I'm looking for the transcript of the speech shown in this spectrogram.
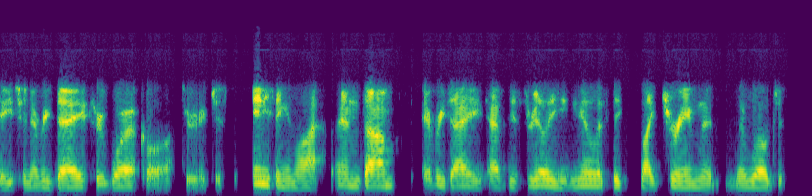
each and every day through work or through just anything in life. And um, every day have this really nihilistic like dream that the world just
